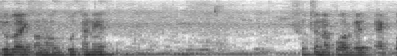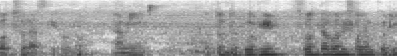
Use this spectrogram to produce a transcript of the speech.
জুলাই গণ অভ্যুত্থানের সূচনা পর্বের এক বছর আজকে হলো। আমি অত্যন্ত গভীর শ্রদ্ধা স্মরণ করি,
